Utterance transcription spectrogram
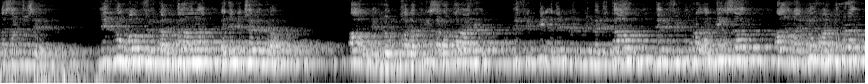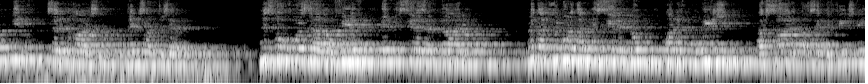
ta' San Ġużepp li llum hawn fil-Kalkana qegħdin niċċelebraw. Hawn illum bħala Knisja lokali li flimkien qegħdin nimmeditaw din il-figura qaddisa aħna llum allura kif ser inħarsu lejn San Ġużepp. Nistgħu forsi naraw fih il-missier eżemplari meta l-figura tal-missier illum ma nifhmuhiex għax saret taqsek diffiċli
